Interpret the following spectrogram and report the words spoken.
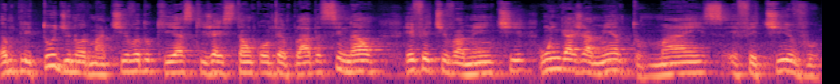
amplitude normativa do que as que já estão contempladas, senão efetivamente um engajamento mais efetivo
